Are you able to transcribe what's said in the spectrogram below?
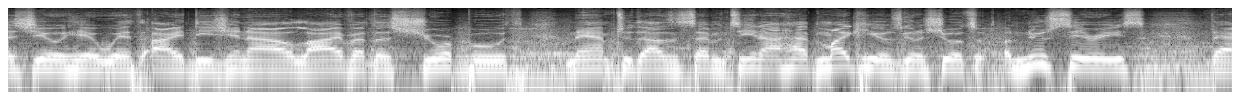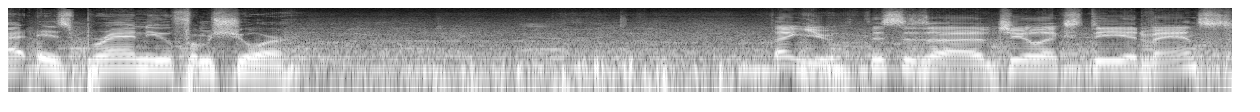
guys, Geo here with IDJ Now, live at the Shure booth, NAMM 2017. I have Mike here who's going to show us a new series that is brand new from Shure. Thank you. This is uh, a GLXD Advanced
